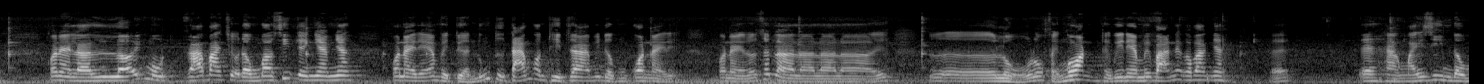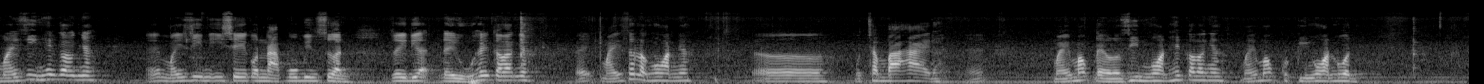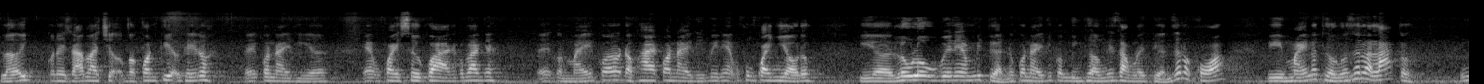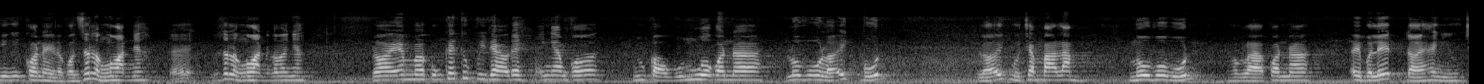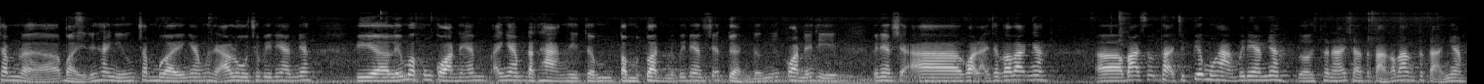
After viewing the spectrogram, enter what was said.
Con này là LX1 giá 3 triệu đồng bao ship cho anh em nhá. Con này thì em phải tuyển đúng từ 8 con thịt ra mới được một con này đấy. Con này nó rất là là là là ấy, Ờ, lỗ nó phải ngon thì bên em mới bán cho các bác nhá. Đấy. Đây, hàng máy zin đầu máy zin hết các bác nhá. Đấy, máy zin IC con nạp mô bin sườn dây điện đầy đủ hết các bác nhá. Đấy máy rất là ngon nhá. Ờ, 132 này. Đấy. máy móc đều là zin ngon hết các bác nhá. Máy móc cực kỳ ngon luôn. LX con này giá 3 triệu và con kia cũng thế thôi. Đấy con này thì ờ, em quay sơ qua cho các bác nhé đấy còn máy có đọc hai con này thì bên em cũng không quay nhiều đâu thì uh, lâu lâu bên em mới tuyển được con này chứ còn bình thường cái dòng này tuyển rất là khó. Vì máy nó thường nó rất là lát rồi. Nhưng cái con này là còn rất là ngon nhá đấy rất là ngon các bác nhá. Rồi em uh, cũng kết thúc video đây. Anh em có nhu cầu muốn mua con uh, Lovo LX4 LX 135 Novo 4 hoặc là con ờ, uh, Ablet đời 2007 đến 2010 anh em có thể alo cho bên em nhé thì à, nếu mà không còn thì em anh em đặt hàng thì tầm tầm một tuần bên em sẽ tuyển được những con đấy thì bên em sẽ à, gọi lại cho các bác nhá. Uh, ba số điện thoại trực tiếp mua hàng bên em nhá. Rồi thân ái chào tất cả các bác tất cả anh em.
